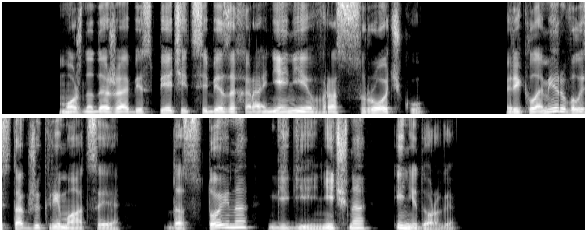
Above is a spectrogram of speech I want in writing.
Можно даже обеспечить себе захоронение в рассрочку. Рекламировалась также кремация. Достойно, гигиенично и недорого.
